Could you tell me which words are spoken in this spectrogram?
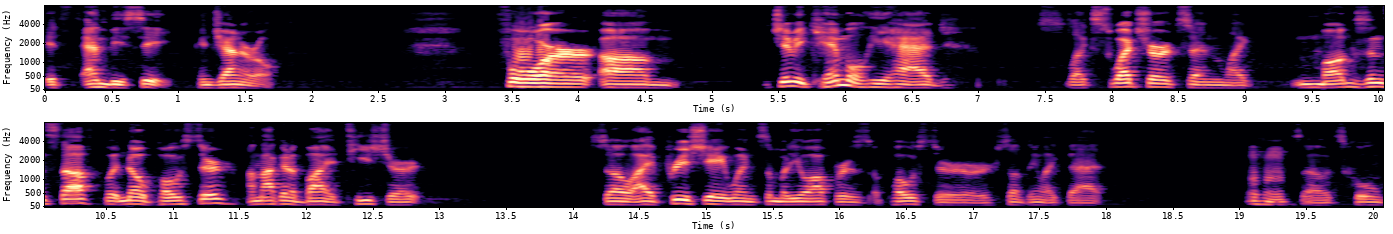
it's NBC in general. For um Jimmy Kimmel, he had like sweatshirts and like mugs and stuff, but no poster. I'm not going to buy a t-shirt. So I appreciate when somebody offers a poster or something like that. hmm So it's cool.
